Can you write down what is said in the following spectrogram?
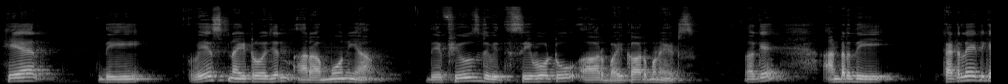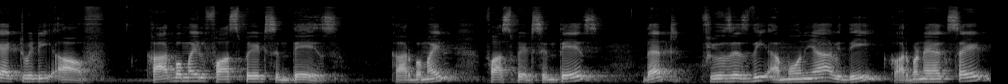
Here the waste nitrogen or ammonia they fused with CO2 or bicarbonates. Okay? Under the catalytic activity of carbamyl phosphate synthase. Carbamyl phosphate synthase that fuses the ammonia with the carbon dioxide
